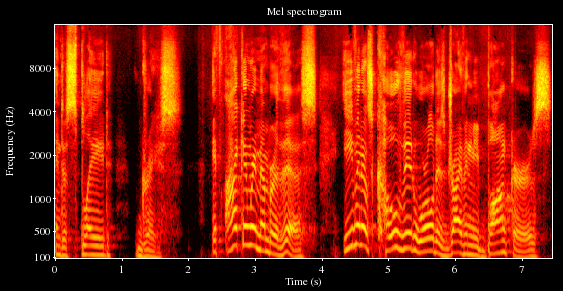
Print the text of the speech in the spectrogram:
and displayed grace. If I can remember this, even as COVID world is driving me bonkers,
